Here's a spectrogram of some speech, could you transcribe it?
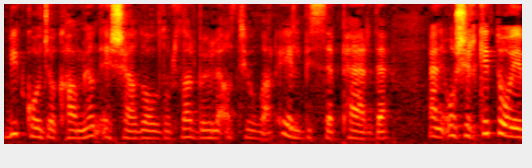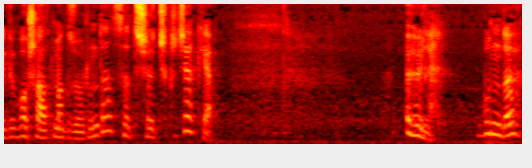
Bir koca kamyon eşya doldurdular. Böyle atıyorlar. Elbise, perde. Yani o şirket de o evi boşaltmak zorunda. Satışa çıkacak ya. Öyle. Bunu da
